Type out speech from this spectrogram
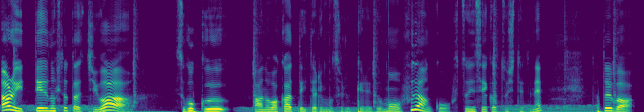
ある一定の人たちはすごくあの分かっていたりもするけれども普段こう普通に生活しててね例えば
